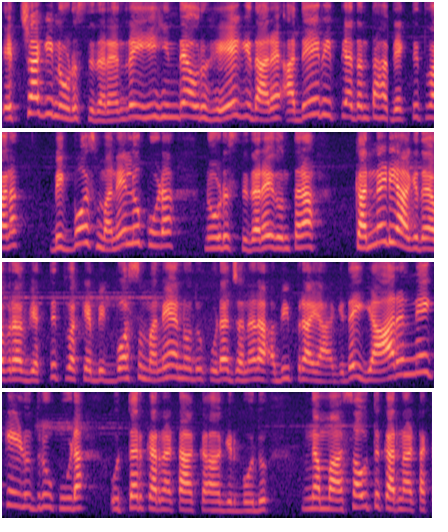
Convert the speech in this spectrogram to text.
ಹೆಚ್ಚಾಗಿ ನೋಡಿಸ್ತಿದ್ದಾರೆ. ಅಂದ್ರೆ ಈ ಹಿಂದೆ ಅವರು ಹೇಗಿದ್ದಾರೆ, ಅದೇ ರೀತಿಯಾದಂತಹ ವ್ಯಕ್ತಿತ್ವನ ಬಿಗ್ ಬಾಸ್ ಮನೆಯಲ್ಲೂ ಕೂಡ ನೋಡಿಸ್ತಿದ್ದಾರೆ. ಇದೊಂಥರ ಕನ್ನಡಿ ಆಗಿದೆ ಅವರ ವ್ಯಕ್ತಿತ್ವಕ್ಕೆ ಬಿಗ್ ಬಾಸ್ ಮನೆ ಅನ್ನೋದು ಕೂಡ ಜನರ ಅಭಿಪ್ರಾಯ ಆಗಿದೆ. ಯಾರನ್ನೇ ಕೇಳಿದ್ರೂ ಕೂಡ ಉತ್ತರ ಕರ್ನಾಟಕ ಆಗಿರ್ಬೋದು ನಮ್ಮ ಸೌತ್ ಕರ್ನಾಟಕ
